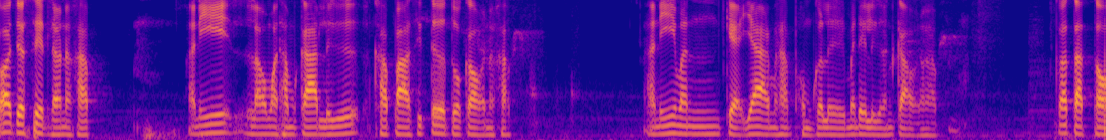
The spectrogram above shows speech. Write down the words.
ก็จะเสร็จแล้วนะครับ อันนี้เรามาทำการรื้อคาปาซิเตอร์ตัวเก่านะครับ อันนี้มันแกะยากนะครับ ผมก็เลยไม่ได้เลื้อนเก่านะครับ ก็ตัดต่อ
